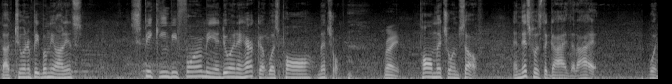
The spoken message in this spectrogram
About 200 people in the audience. Speaking before me and doing a haircut was Paul Mitchell. Right. Paul Mitchell himself. And this was the guy that I would,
